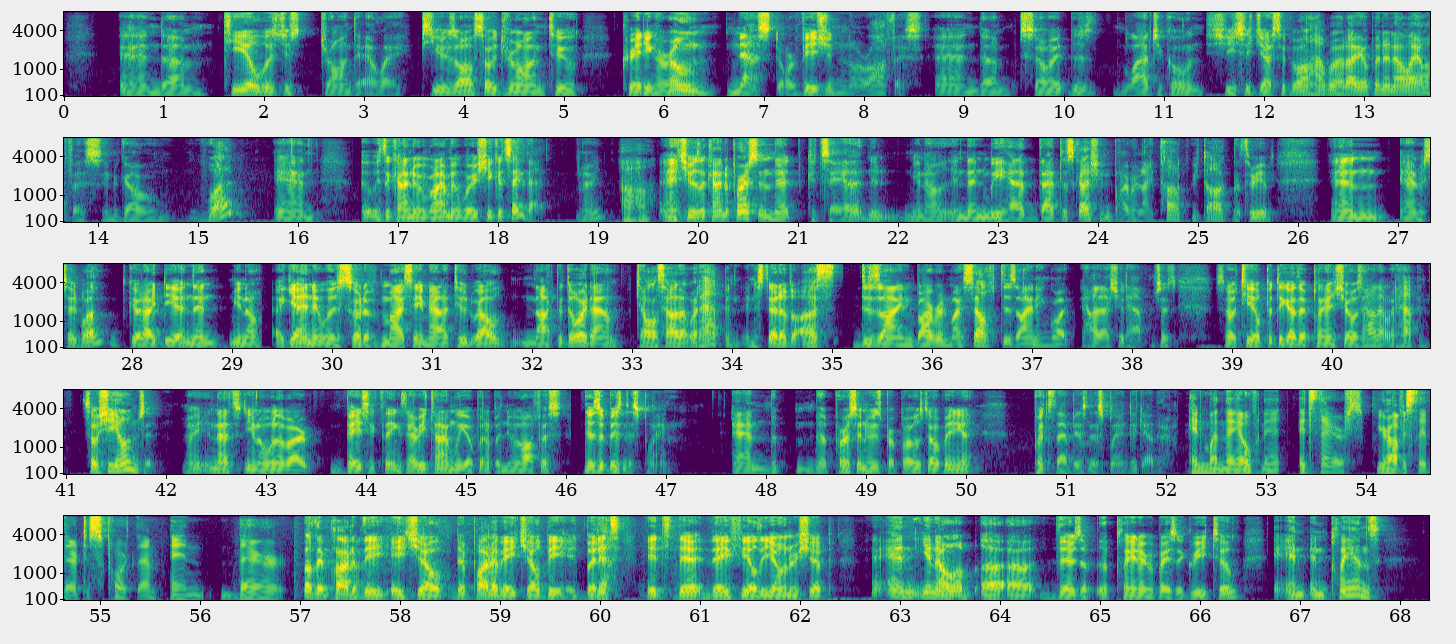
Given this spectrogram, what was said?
And um, Teal was just drawn to LA. She was also drawn to creating her own nest or vision or office. And um, so it was logical. And she suggested, well, how about I open an LA office? And go, what? And it was the kind of environment where she could say that right? Uh-huh. And she was the kind of person that could say it, and you know. And then we had that discussion. Barbara and I talked. We talked, the three of us, and and we said, well, good idea. And then you know, again, it was sort of my same attitude. Well, knock the door down. Tell us how that would happen. And instead of us designing, Barbara and myself designing what how that should happen. So, so Teal put together a plan, shows how that would happen. So she owns it. Right. And that's, you know, one of our basic things. Every time we open up a new office, there's a business plan and the, the person who's proposed opening it puts that business plan together. And when they open it, it's theirs. You're obviously there to support them, and they're well. They're part of the HL. They're part of HLB, but yeah. it's it's they feel the ownership, and you know, uh, uh, there's a, a plan everybody's agreed to, and and plans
